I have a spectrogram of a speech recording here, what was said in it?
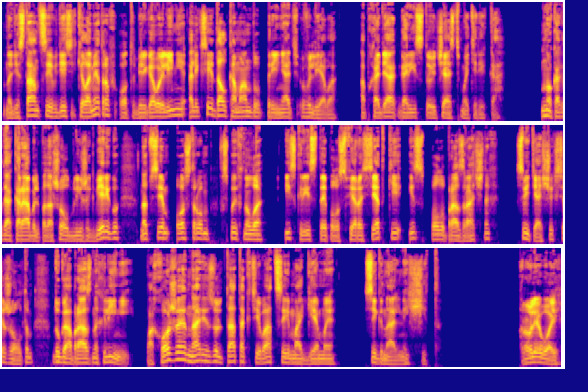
На дистанции в 10 километров от береговой линии Алексей дал команду принять влево, обходя гористую часть материка. Но когда корабль подошел ближе к берегу, над всем островом вспыхнула искристая полусфера сетки из полупрозрачных, светящихся желтым, дугообразных линий, похожая на результат активации магемы сигнальный щит. «Рулевой,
